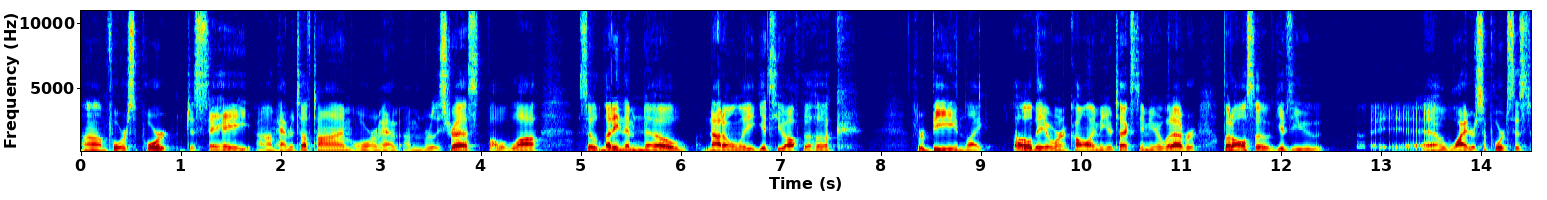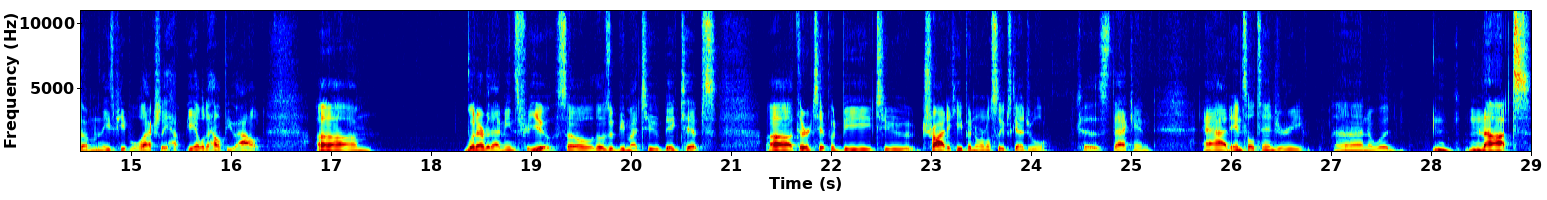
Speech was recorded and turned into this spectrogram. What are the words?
um, for support. Just say, hey, I'm having a tough time, or I'm have, I'm really stressed. Blah blah blah. So letting them know not only gets you off the hook for being like, oh, they weren't calling me or texting me or whatever, but also gives you a wider support system. And these people will actually be able to help you out, um, whatever that means for you. So those would be my two big tips. Uh, third tip would be to try to keep a normal sleep schedule because that can add insult to injury, uh, and I would not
